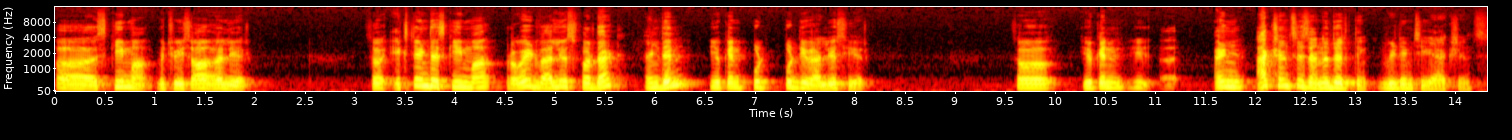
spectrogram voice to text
uh, schema which we saw earlier. So extend the schema, provide values for that, and then you can put, put the values here. So you can, uh, and actions is another thing. We didn't see actions.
